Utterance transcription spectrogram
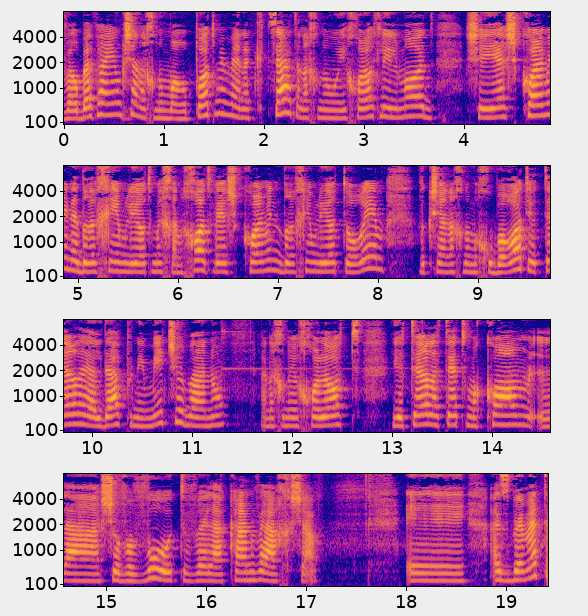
והרבה פעמים כשאנחנו מרפות ממנה קצת, אנחנו יכולות ללמוד שיש כל מיני דרכים להיות מחנכות ויש כל מיני דרכים להיות הורים, וכשאנחנו מחוברות יותר לילדה הפנימית שבנו, אנחנו יכולות יותר לתת מקום לשובבות ולכאן ועכשיו. אה, אז באמת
